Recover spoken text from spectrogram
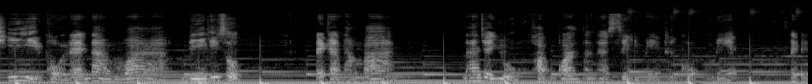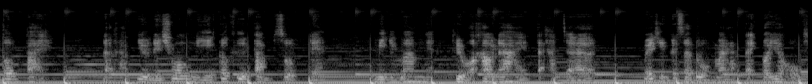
ที่ผมแนะนำว่าดีที่สุดในการทำบ้าน น่าจะอยู่ความกว้างตั้งแต่ 4 เมตรถึง 6 เมตร เป็นต้นไปนะครับ อยู่ในช่วงนี้ก็คือต่ำสุดเนี่ยมินิมัมเนี่ยถือว่าเข้าได้ แต่อาจจะไม่ถึงกับสะดวกมาก แต่ก็ยังโอเค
